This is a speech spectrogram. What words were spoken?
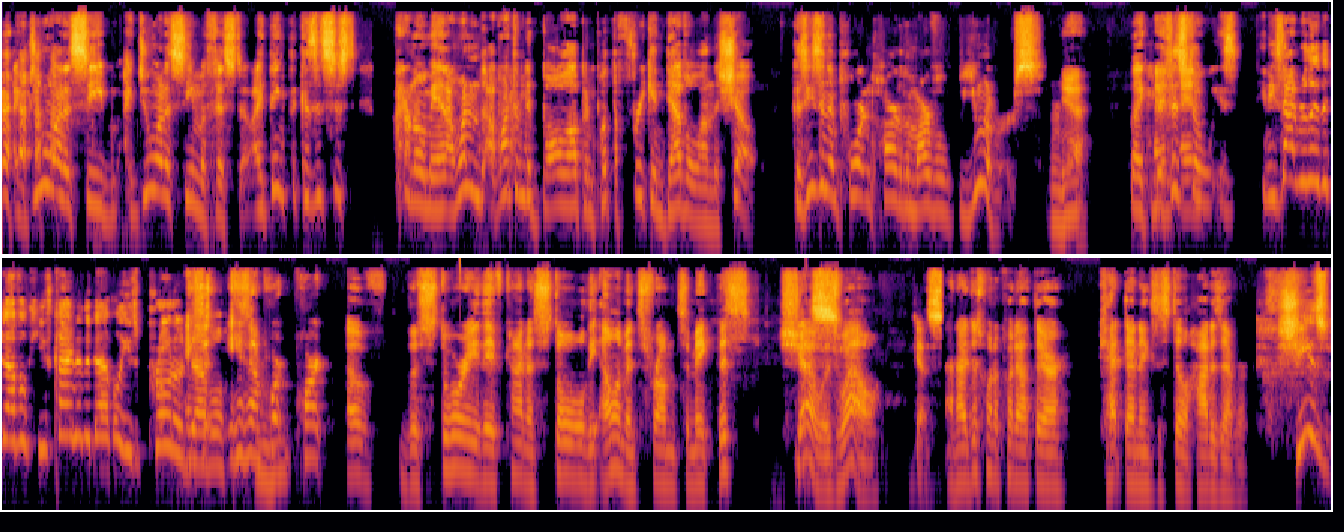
I do want to see. I do want to see Mephisto. I think because it's just. I don't know, man. I want them. I want them to ball up and put the freaking devil on the show because he's an important part of the Marvel universe. Mm-hmm. yeah. Like And- Mephisto and- is. And he's not really the devil. He's kind of the devil. He's a proto devil. he's an important mm-hmm. part of the story they've kind of stole the elements from to make this show Yes. as well. Yes. And I just want to put out there, Kat Dennings is still hot as ever. She's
